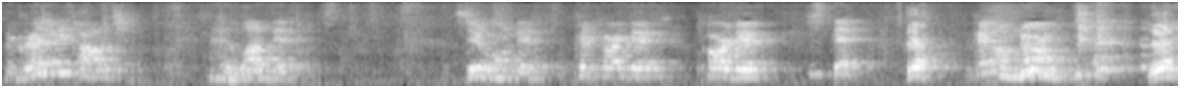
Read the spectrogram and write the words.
When I graduated college, I had a lot of debt. Student loan debt, credit card debt, car debt, just debt. Yeah, Okay, I'm normal. yeah.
